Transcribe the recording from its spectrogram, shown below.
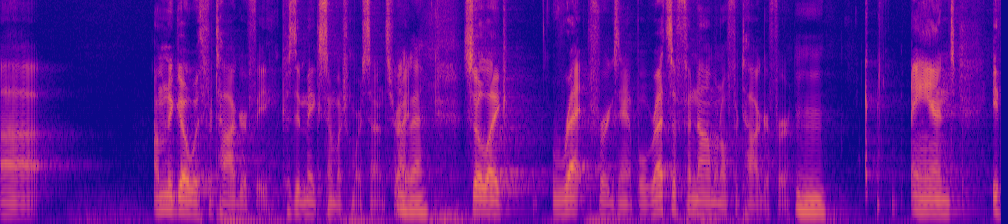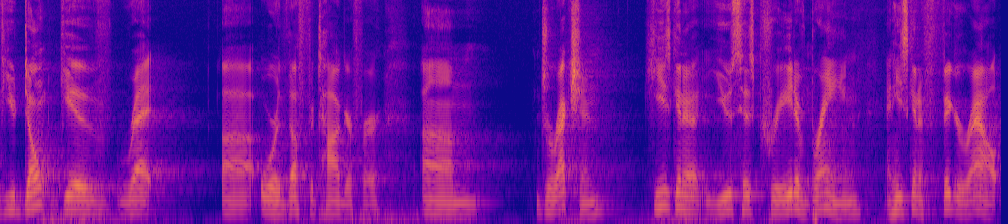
Uh, I'm gonna go with photography because it makes so much more sense, right? Okay. So like Rhett, for example, Rhett's a phenomenal photographer, and if you don't give Rhett uh, or the photographer um, direction, he's gonna use his creative brain and he's gonna figure out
